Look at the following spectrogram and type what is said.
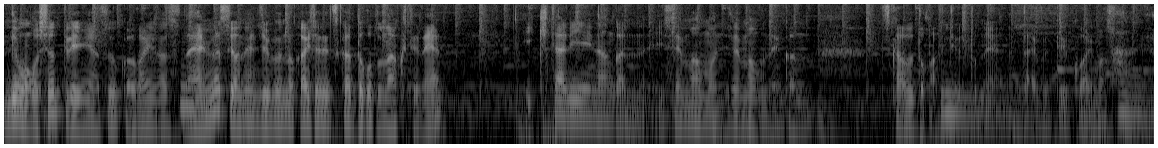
でもおっしゃってる意味はすごくわかります、うん。悩みますよね。自分の会社で使ったことなくてね。いきなりなんか、ね、1000万も2000万も年間使うとかっていうとね、だいぶ抵抗ありますよはい、ね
